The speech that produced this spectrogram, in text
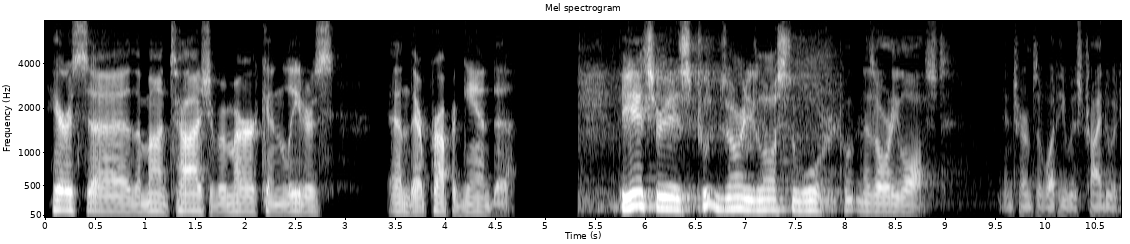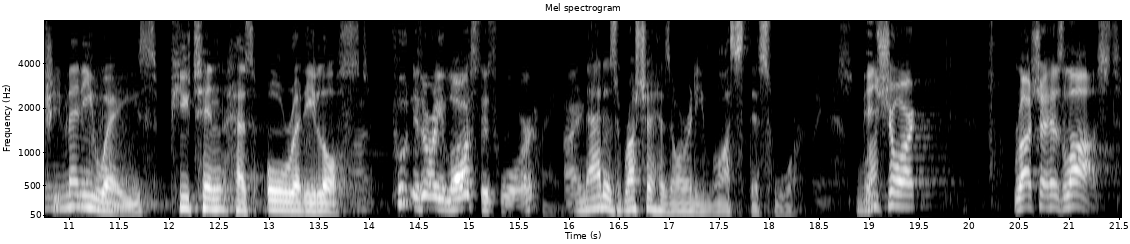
Here's uh, the montage of American leaders and their propaganda. The answer is Putin's already lost the war. Putin has already lost in terms of what he was trying to achieve. In many ways, Putin has already lost. Putin has already lost this war. Right. And that is Russia has already lost this war. In short, Russia has lost.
